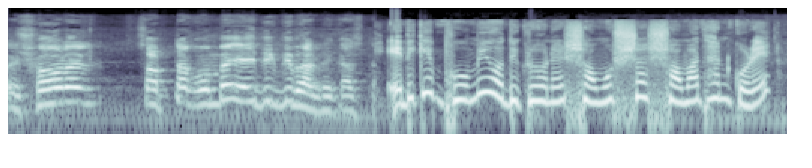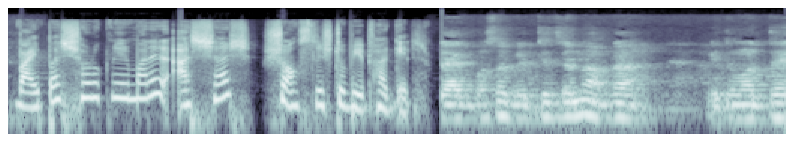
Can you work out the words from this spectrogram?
ওই শহরের চাপটা কমবে এই দিক দিয়ে বাড়বে কাজটা। এদিকে ভূমি অধিগ্রহণের সমস্যার সমাধান করে বাইপাস সড়ক নির্মাণের আশ্বাস সংশ্লিষ্ট বিভাগের। এক বছর বৃদ্ধির জন্য আমরা ইতিমধ্যে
